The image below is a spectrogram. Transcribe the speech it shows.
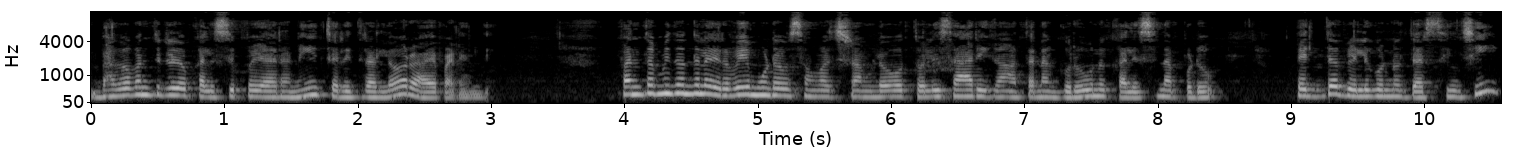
భగవంతుడిలో కలిసిపోయారని చరిత్రలో రాయబడింది. పంతొమ్మిది వందల ఇరవై మూడవ సంవత్సరంలో తొలిసారిగా తన గురువును కలిసినప్పుడు పెద్ద వెలుగును దర్శించి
